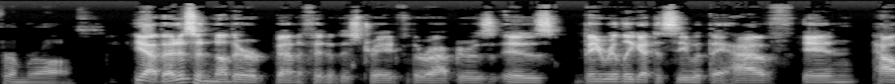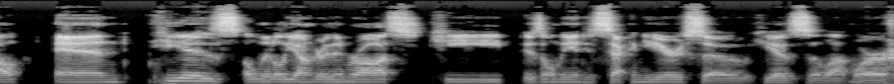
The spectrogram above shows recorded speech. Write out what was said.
from Ross. Yeah, that is another benefit of this trade for the Raptors is they really get to see what they have in Powell and he is a little younger than Ross. He is only in his second year, so he has a lot more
